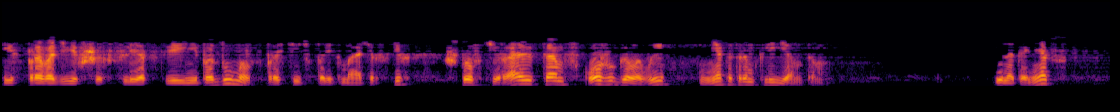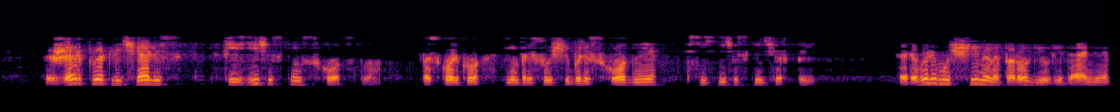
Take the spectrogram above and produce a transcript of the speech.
из проводивших следствие не подумал спросить в парикмахерских, что втирают там в кожу головы некоторым клиентам. И, наконец, жертвы отличались физическим сходством, поскольку им присущи были сходные психические черты. Это были мужчины на пороге увядания,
